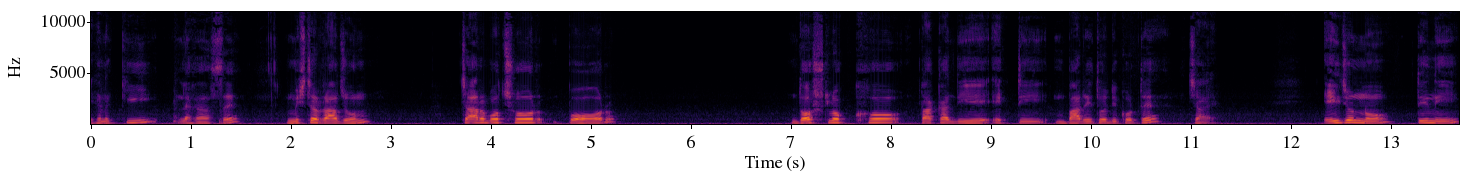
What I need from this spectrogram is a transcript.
এখানে কি লেখা আছে? মিস্টার রাজন, চার বছর পর দশ লক্ষ টাকা দিয়ে একটি বাড়ি তৈরি করতে চায়। এই জন্য তিনি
